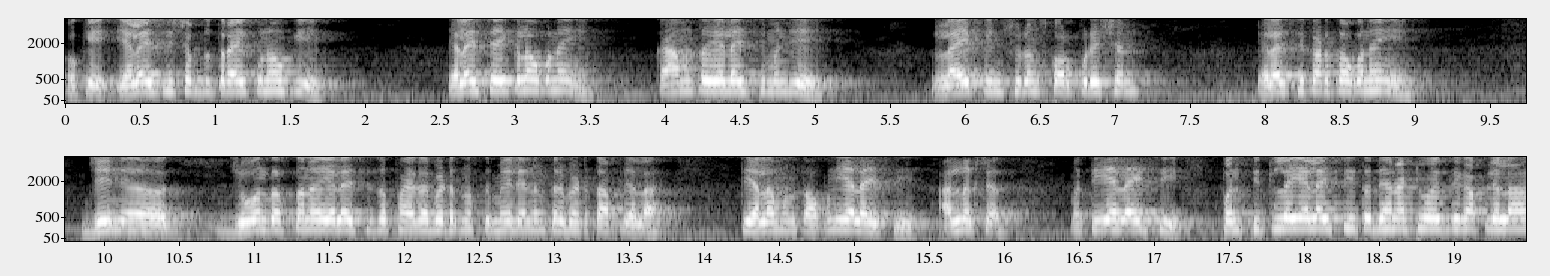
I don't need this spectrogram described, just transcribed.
okay L I C शब्द तर ऐकून हो की एल आय सी ऐकलाव का नाही काय म्हणतो एल आय सी म्हणजे life insurance corporation L I C काढतो का नाही जे न- जिवंत असताना एल आय सीचा फायदा भेटत नसतं मेल्यानंतर भेटतं आपल्याला त्याला म्हणतो आपण एल आय सी आलं लक्षात मग ती एल आय सी पण तिथलं एल आय सी तर ध्यानात ठेवायचं का आपल्याला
